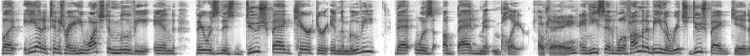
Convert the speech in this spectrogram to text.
But he had a tennis racket. He watched a movie and there was this douchebag character in the movie that was a badminton player. Okay. And he said, Well, if I'm going to be the rich douchebag kid,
